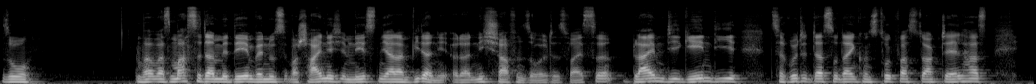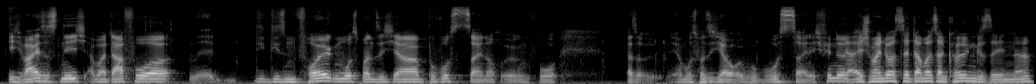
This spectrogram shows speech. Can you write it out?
So, was machst du dann mit dem, wenn du es wahrscheinlich im nächsten Jahr dann wieder nie, oder nicht schaffen solltest, weißt du? Bleiben die, gehen die, zerrüttet das so dein Konstrukt, was du aktuell hast? Ich weiß es nicht, aber davor, äh, die, diesen Folgen muss man sich ja bewusst sein auch irgendwo. Also, ja, muss man sich ja auch irgendwo bewusst sein. Ich finde. Ja, ich meine, du hast ja damals an Köln gesehen, ne?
